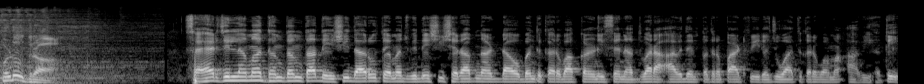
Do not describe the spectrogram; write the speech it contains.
Vadodara. શહેર જિલ્લામાં ધમધમતા દેશી દારૂ તેમજ વિદેશી શરાબના અડ્ડાઓ બંધ કરવા કરણી સેના દ્વારા આવેદનપત્ર પાઠવી રજૂઆત કરવામાં આવી હતી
